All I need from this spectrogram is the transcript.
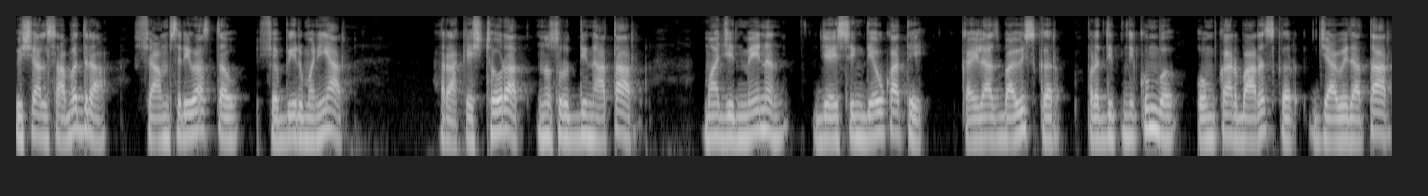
विशाल साबद्रा श्याम श्रीवास्तव शब्बीर मणियार राकेश थोरात नसरुद्दीन आतार माजिद मेनन जयसिंग देवकाते कैलास बाविस्कर प्रदीप निकुंभ ओमकार बारसकर जावेद आतार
